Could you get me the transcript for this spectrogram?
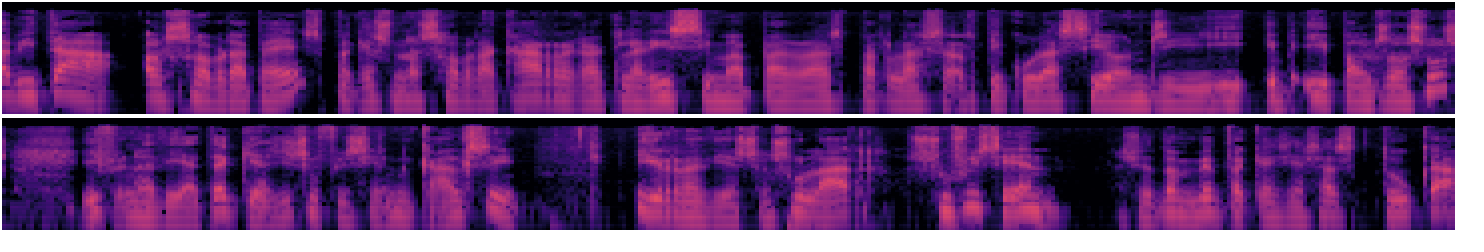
evitar el sobrepès perquè és una sobrecàrrega claríssima per les, per les articulacions i, i, i pels ossos, i fer una dieta que hi hagi suficient calci i radiació solar suficient. Això també perquè ja saps tu que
